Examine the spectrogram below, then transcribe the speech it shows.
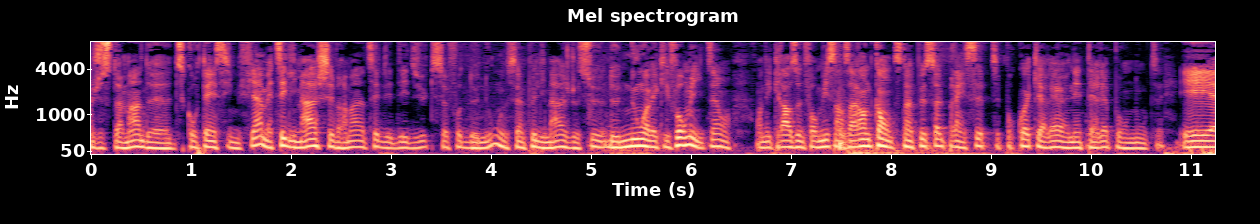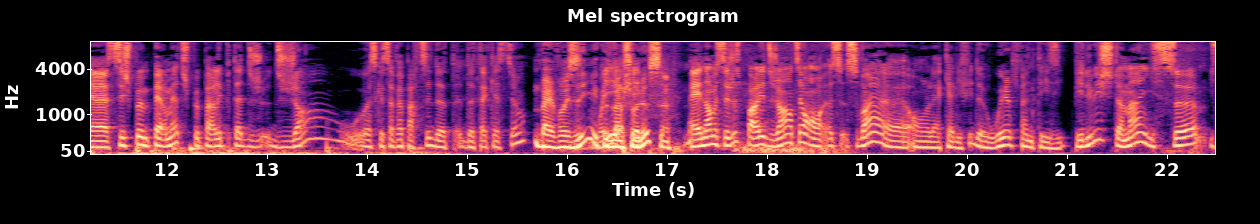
justement, de, du côté insignifiant, mais tu sais, l'image, c'est vraiment, tu sais, des, des, dieux qui se foutent de nous. C'est un peu l'image de, de nous avec les fourmis, tu sais, on, on, écrase une fourmi sans s'en rendre compte. C'est un peu ça le principe, c'est pourquoi qu'il y aurait un intérêt pour nous, tu sais. Et euh, si je peux me permettre, je peux parler peut-être du, du, genre, ou est-ce que ça fait partie de, de ta question? Ben, vas-y, écoute oui, la okay. ça. Ben non, mais c'est juste parler du genre, tu sais, on, souvent, euh, on la qualifie de weird fantasy. Puis lui, justement, il se, il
